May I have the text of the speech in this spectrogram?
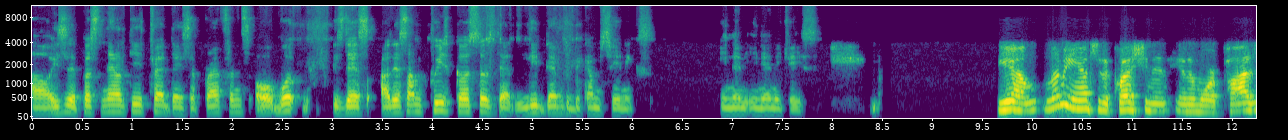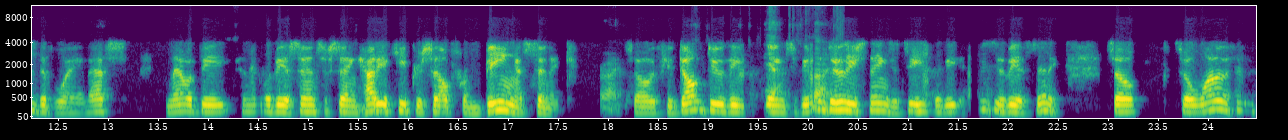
Uh, is it a personality trait? There's a preference, or what is there? Are there some precursors that lead them to become cynics? In any, in any case. Yeah, let me answer the question in, in a more positive way, and that's and that would be and that would be a sense of saying, how do you keep yourself from being a cynic? Right. So if you don't do these things, yeah, if you don't do these things, it's easy to be easy to be a cynic. So so one of the things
